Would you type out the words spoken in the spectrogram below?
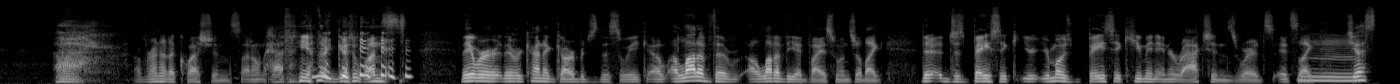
I've run out of questions. I don't have any other good ones. They were they were kind of garbage this week. A, a lot of the a lot of the advice ones are like they're just basic your your most basic human interactions where it's it's like Mm. just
